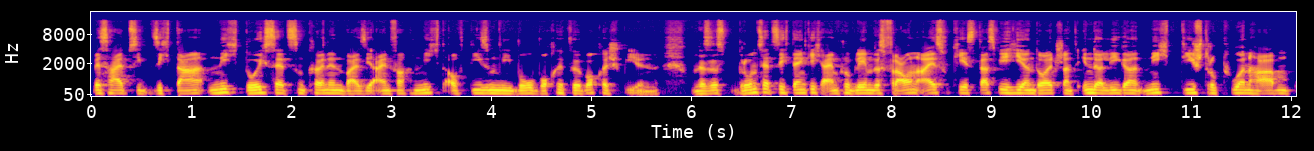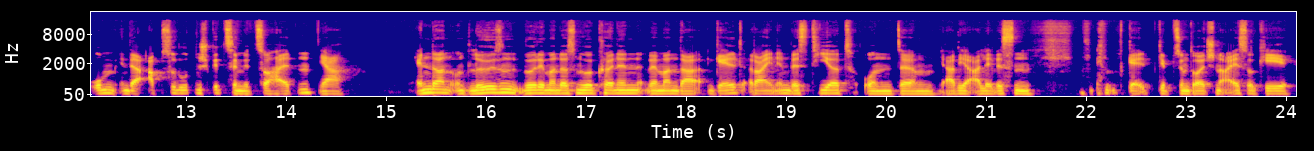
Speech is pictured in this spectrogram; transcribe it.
weshalb sie sich da nicht durchsetzen können, weil sie einfach nicht auf diesem Niveau Woche für Woche spielen. Und das ist grundsätzlich, denke ich, ein Problem des Frauen-Eishockeys, dass wir hier in Deutschland in der Liga nicht die Strukturen haben, um in der absoluten Spitze mitzuhalten. Ja, ändern und lösen würde man das nur können, wenn man da Geld rein investiert. Und ähm, ja, wir alle wissen, Geld gibt es im deutschen Eishockey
